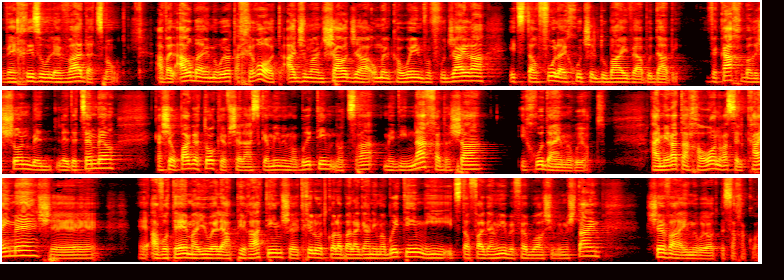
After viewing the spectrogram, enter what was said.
והכריזו לבד עצמאות. אבל ארבע אמירויות אחרות, עג'מן, שרג'ה, אום אל-קוואין ופוג'יירה, הצטרפו לאיחוד של דובאי ואבו דאבי. וכך בראשון לדצמבר כאשר פג התוקף של ההסכמים עם הבריטים, נוצרה מדינה חדשה, איחוד האמירויות. האמירט האחרון, ראסל קיימה, שאבותיהם היו אלה הפיראטים שהתחילו את כל הבלאגן עם הבריטים, היא הצטרפה גם היא בפברואר 72, שבע האמירויות בסך הכל.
